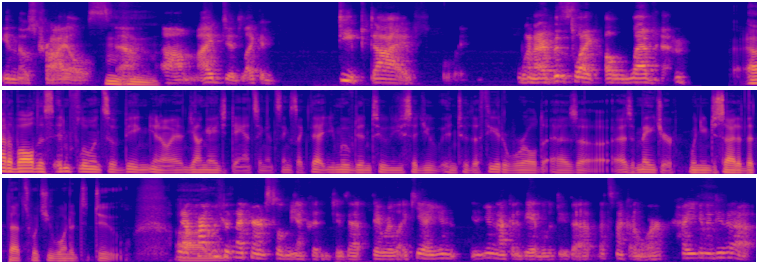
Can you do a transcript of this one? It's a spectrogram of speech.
in those trials, and Mm-hmm. um, I did like a deep dive when I was like eleven. Out of all this influence of being, you know, at young age dancing and things like that, you moved into. You said you into the theater world as a as a major when you decided that that's what you wanted to do. Yeah, partly Um, because my parents told me I couldn't do that. They were like, "Yeah, you're you're not going to be able to do that. That's not going to work. How are you going to do that?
